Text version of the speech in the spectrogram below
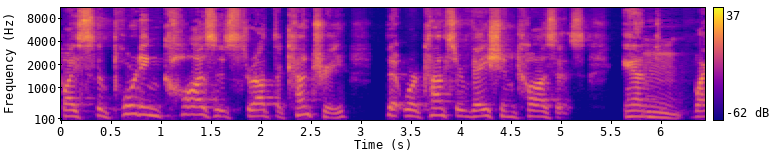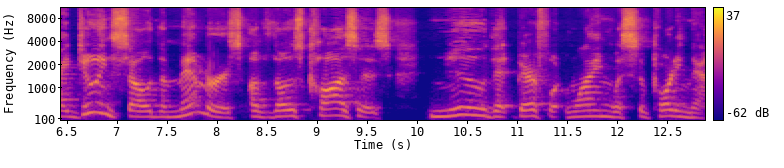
by supporting causes throughout the country that were conservation causes and mm. by doing so the members of those causes knew that barefoot wine was supporting them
